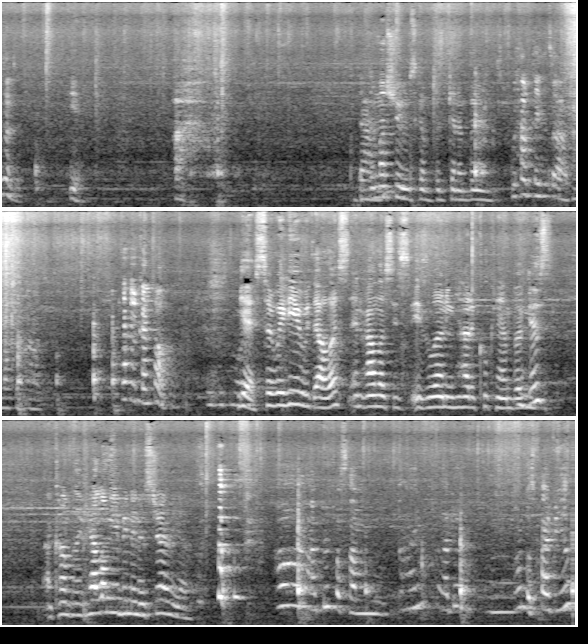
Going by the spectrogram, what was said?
Isn't it? yeah. The mushrooms are gonna burn. We have to take it out, mushroom out. You can talk. Yes. So we're here with Alice, and Alice is, is learning how to cook hamburgers. I can't believe how long you've been in Australia. Oh, I've been for some time. I don't, um, almost five years.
